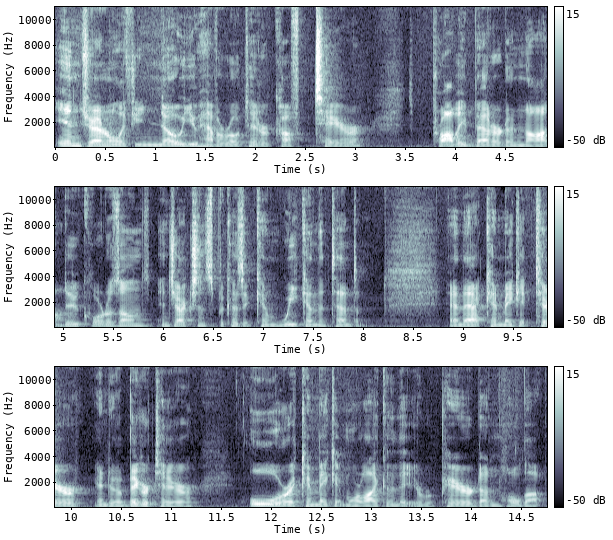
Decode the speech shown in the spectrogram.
In general, if you know you have a rotator cuff tear, it's probably better to not do cortisone injections because it can weaken the tendon. And that can make it tear into a bigger tear, or it can make it more likely that your repair doesn't hold up.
